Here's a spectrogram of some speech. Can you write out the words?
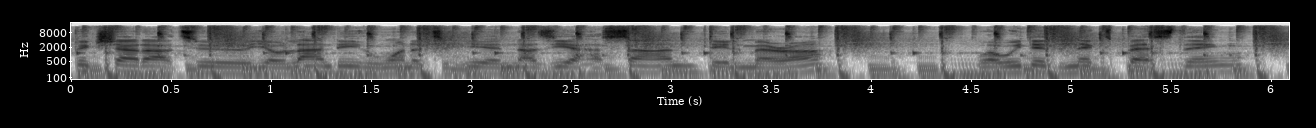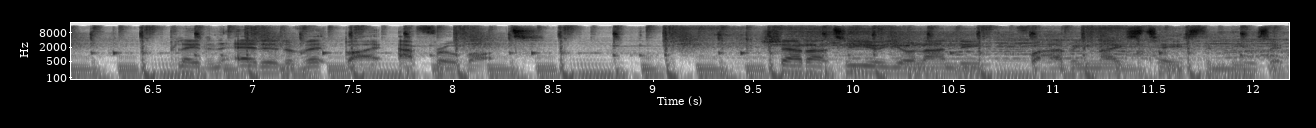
Big shout out to Yolandi who wanted to hear Nazia Hassan, Dilmera. Well, we did the next best thing, played an edit of it by Afrobot. Shout out to you, Yolandi, for having nice taste in music.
